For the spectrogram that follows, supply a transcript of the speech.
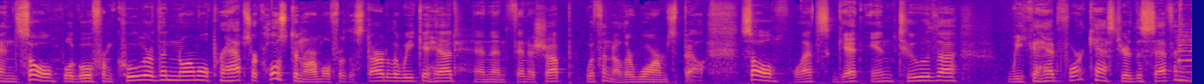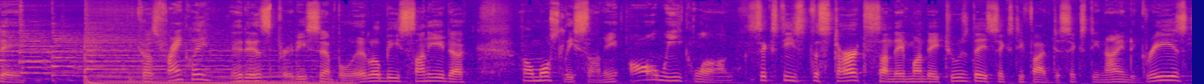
And so we'll go from cooler than normal, perhaps, or close to normal for the start of the week ahead, and then finish up with another warm spell. So let's get into the week ahead forecast here, the seven day. Because frankly, it is pretty simple. It'll be sunny to oh, mostly sunny all week long. 60s to start, Sunday, Monday, Tuesday, 65 to 69 degrees.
